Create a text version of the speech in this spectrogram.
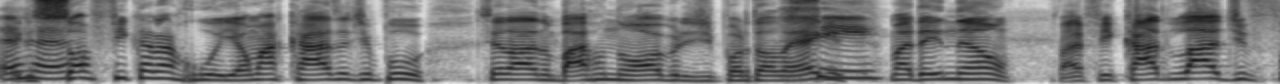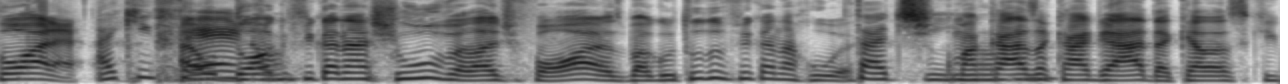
Ele Aham. só fica na rua. E é uma casa, tipo, sei lá, no bairro nobre de Porto Alegre. Sim. Mas daí não. Vai ficar do lado de fora. Ai, que inferno. Aí o dog fica na chuva lá de fora, os bagulho, tudo fica na rua. Tadinho. Uma casa cagada, aquelas que.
